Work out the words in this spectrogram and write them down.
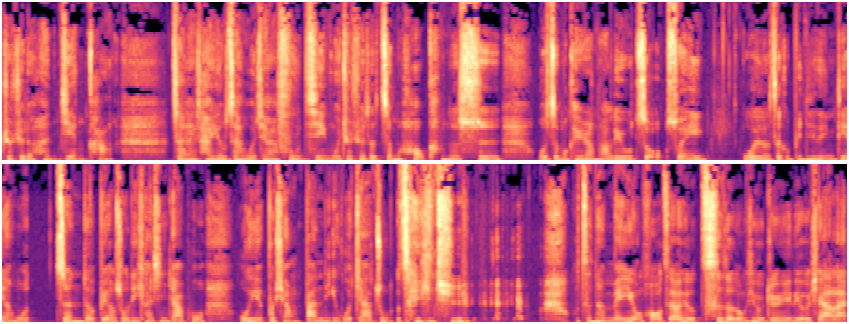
就觉得很健康。再来，它又在我家附近，我就觉得这么好康的事，我怎么可以让它溜走？所以，为了这个冰淇淋店，我真的不要说离开新加坡，我也不想搬离我家住的这一区。我真的没用哦，只要有吃的东西，我就愿意留下来。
